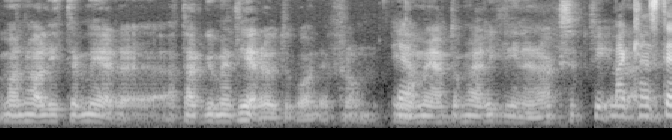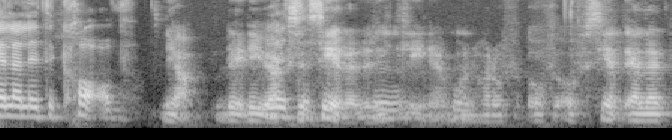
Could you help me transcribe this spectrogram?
man har lite mer eh, att argumentera utgående från i Ja. och med att de här riktlinjerna är accepterade. Man kan ställa lite krav. Ja, det, det är ju Lite accepterade så. Mm. riktlinjer. Man har off, off, officiellt, eller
